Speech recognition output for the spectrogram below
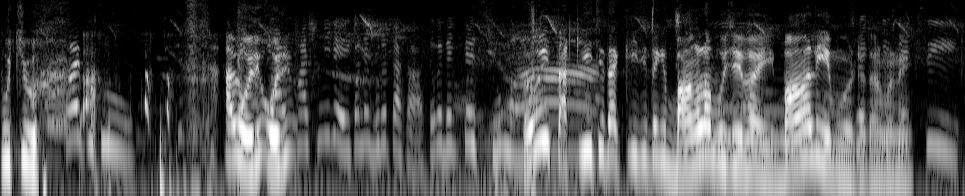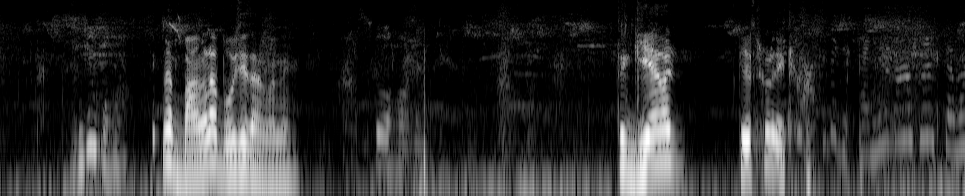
পুচু ওই পুচু। আমি ওই ওই হাঁস রে এখানে ঘুরে তাকা। তোকে দেখতে এসছি মা। ওই তাকিয়েছি তাকিয়েছি তাকে বাংলা বুঝে ভাই বাঙালি এমু ওটা তার মানে। না বাংলা বোঝে তার মানে। তুই গিয়ে একবার টেস্ট করে দেখতে। আচ্ছা কেমন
